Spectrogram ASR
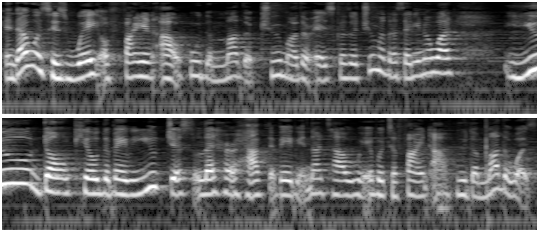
And that was his way of finding out who the mother true mother is. Because the true mother said you know what? You don't kill the baby. You just let her have the baby. And that's how we were able to find out who the mother was.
